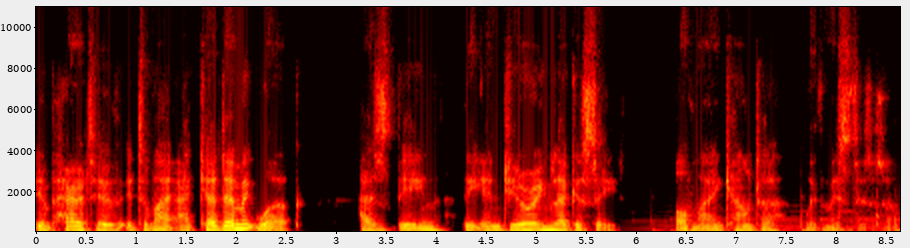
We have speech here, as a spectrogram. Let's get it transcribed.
imperative into my academic work has been the enduring legacy of my encounter with mysticism.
